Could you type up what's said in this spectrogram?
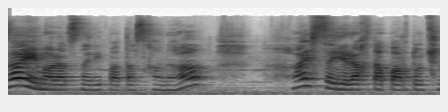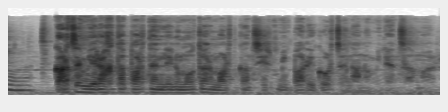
Սա իմ արածների պատասխանը, հա? Այս է երախտապարտությունդ։ Կարծեմ երախտապարտ են լինում օտար մարդկանց, երբ մի բարի գործ են անում իրենց համար։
